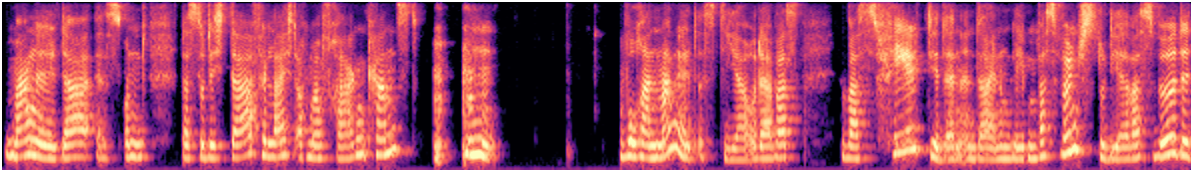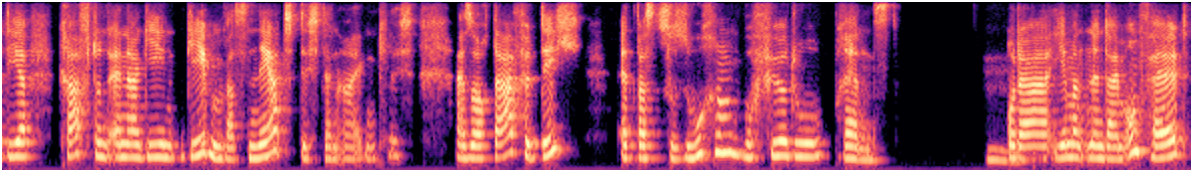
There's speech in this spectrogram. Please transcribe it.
Mangel da ist und dass du dich da vielleicht auch mal fragen kannst, woran mangelt es dir oder was, was fehlt dir denn in deinem Leben? Was wünschst du dir? Was würde dir Kraft und Energie geben? Was nährt dich denn eigentlich? Also auch da für dich etwas zu suchen, wofür du brennst. Mhm. Oder jemanden in deinem Umfeld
